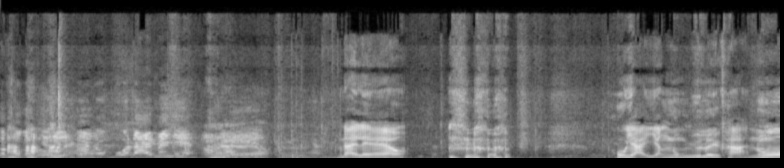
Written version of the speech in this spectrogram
ต้องขอกันเยอะเรื่องก่อนดอกบัวได้ไหมเนี่ยได้แล้วได้แล้ว ผู้ใหญ่ยังหนุ่มอยู่เลยค่ะ นู่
